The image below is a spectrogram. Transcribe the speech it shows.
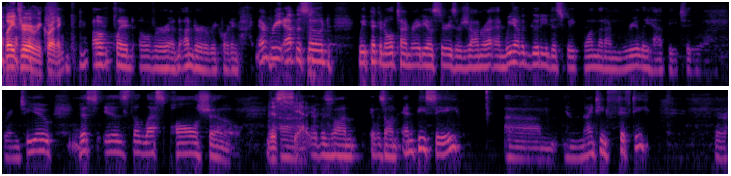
played through a recording. Over, played over and under a recording. Every episode, we pick an old time radio series or genre, and we have a goodie this week, one that I'm really happy to uh, bring to you. This is the Les Paul Show. This, Uh, yeah, It was on. It was on NBC um, in 1950. There are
